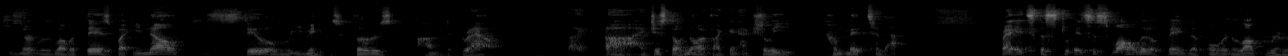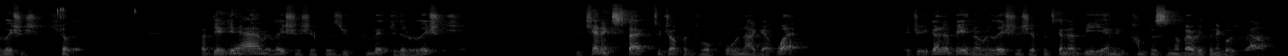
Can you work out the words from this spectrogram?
he's doing really well with this but you know he's still leaving his clothes on the ground. Like ah i just don't know if i can actually commit to that right it's the it's the small little thing that over the long term relationship kill it but the idea yeah. of the relationship is you commit to the relationship you can't expect to jump into a pool and not get wet if you're going to be in a relationship, it's going to be an encompassing of everything that goes around it.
